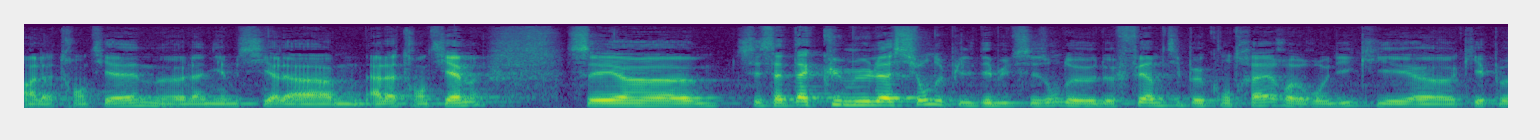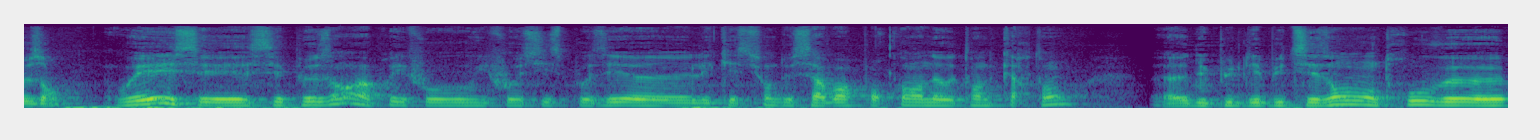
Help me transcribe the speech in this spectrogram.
à la 30e, euh, Laniemsi à la à la 30e. C'est cette accumulation depuis le début de saison de, de faits un petit peu contraires, Rudy, qui est qui est pesant. Oui, c'est pesant. Après, il faut, il faut aussi se poser les questions de savoir pourquoi on a autant de cartons. Euh, depuis le début de saison, on trouve, euh,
